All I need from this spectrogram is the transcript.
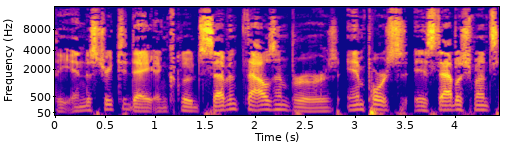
The industry today includes 7,000 brewers, import establishments,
